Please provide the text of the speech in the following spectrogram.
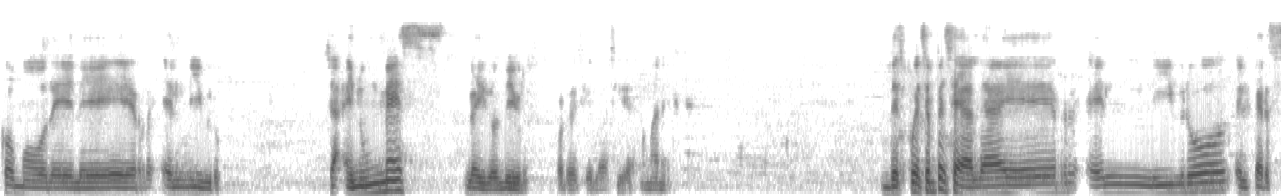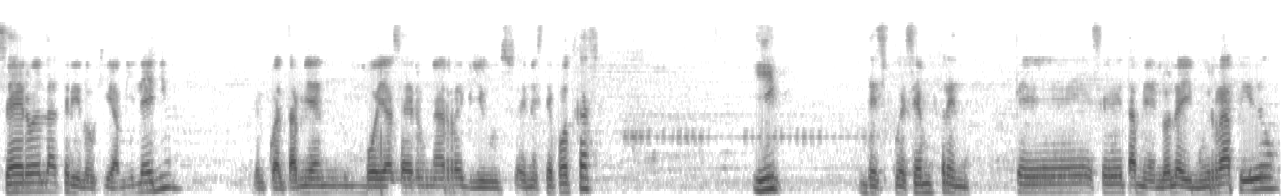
como de leer el libro. O sea, en un mes leí dos libros, por decirlo así, de esa manera. Después empecé a leer el libro, el tercero de la trilogía Millennium, del cual también voy a hacer unas reviews en este podcast. Y después enfrenté, ese también lo leí muy rápido,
